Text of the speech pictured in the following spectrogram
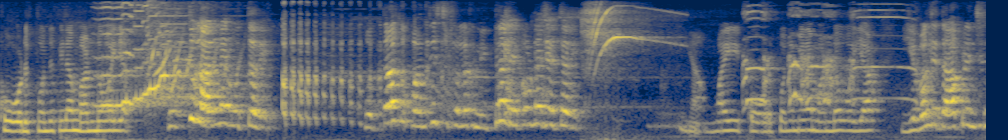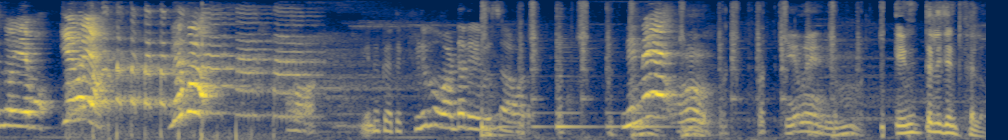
కోడి పుంజు తిన మన్ను అయ్యా గుర్తుగానే గుర్తుంది పొద్దాక పనిచేసేటోళ్ళకి నిద్ర లేకుండా చేస్తుంది. ఈ అమ్మాయి కోడి పుంజు మీద మన్ను అయ్యా ఎవరిని దాపరించిందో ఏమో. ఏమయ్యా? లేవా ఈయనకైతే పిలుగు పడ్డలేదు సావాడు. నిన్నే. ఏమైంది? Intelligent fellow.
